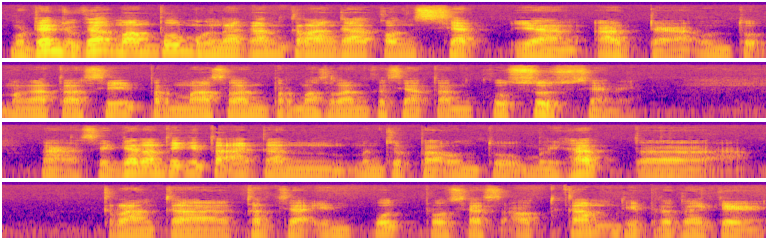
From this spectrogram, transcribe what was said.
Kemudian juga mampu menggunakan kerangka konsep yang ada untuk mengatasi permasalahan-permasalahan kesehatan khusus ya nih. Nah, sehingga nanti kita akan mencoba untuk melihat uh, kerangka kerja input, proses outcome di berbagai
